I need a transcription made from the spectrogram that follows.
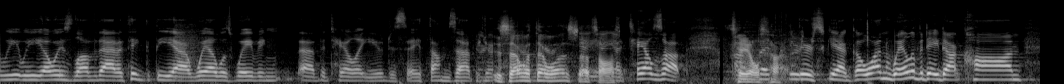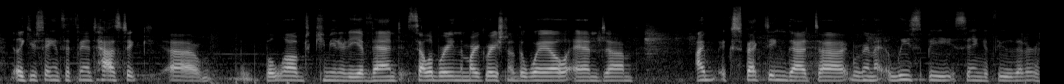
We, we always love that. I think the uh, whale was waving uh, the tail at you to say thumbs up. Is that what that was? Yeah, That's yeah, awesome. Yeah, tails up. Tails but up. There's yeah. Go on whaleofaday.com. Like you're saying, it's a fantastic, um, beloved community event celebrating the migration of the whale, and um, I'm expecting that uh, we're going to at least be seeing a few that are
